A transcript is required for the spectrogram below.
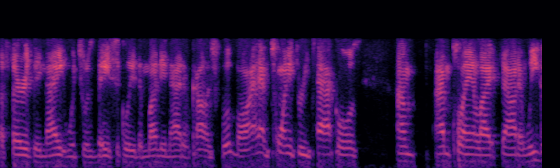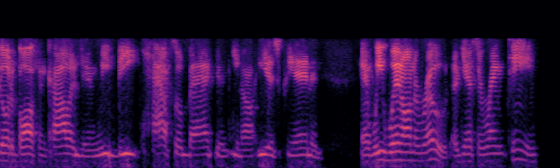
a Thursday night, which was basically the Monday night of college football. I have 23 tackles. I'm I'm playing lights out, and we go to Boston College and we beat Hasselbeck and you know ESPN and and we went on the road against a ranked team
